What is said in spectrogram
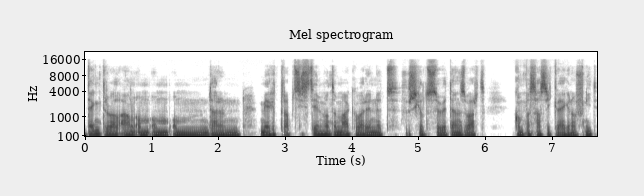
denkt er wel aan om, om, om daar een meer getrapt systeem van te maken, waarin het verschil tussen wit en zwart, compensatie krijgen of niet,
